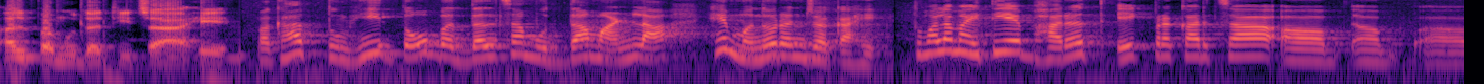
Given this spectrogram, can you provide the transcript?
अल्प मुदतीचं आहे. बघा तुम्ही तो बद्दलचा मुद्दा मांडला हे मनोरंजक आहे. तुम्हाला माहिती आहे भारत एक प्रकारचा अ,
